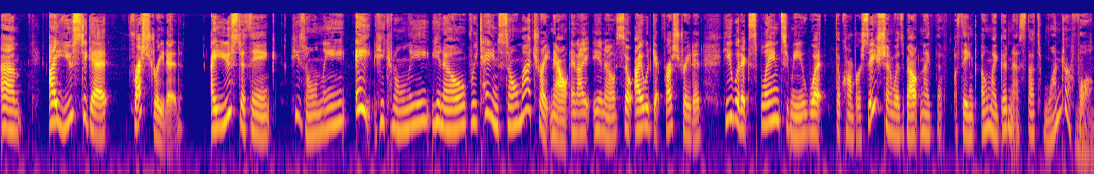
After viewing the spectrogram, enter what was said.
Um, I used to get frustrated. I used to think he's only eight. He can only, you know, retain so much right now. And I, you know, so I would get frustrated. He would explain to me what the conversation was about. And I th- think, oh my goodness, that's wonderful,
